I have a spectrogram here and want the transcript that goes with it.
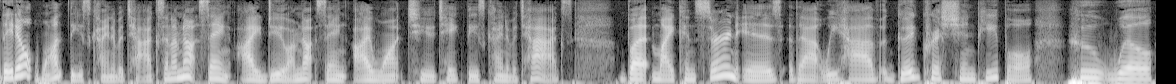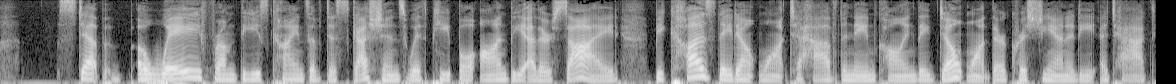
they don't want these kind of attacks. And I'm not saying I do. I'm not saying I want to take these kind of attacks. But my concern is that we have good Christian people who will step away from these kinds of discussions with people on the other side because they don't want to have the name calling. They don't want their Christianity attacked.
